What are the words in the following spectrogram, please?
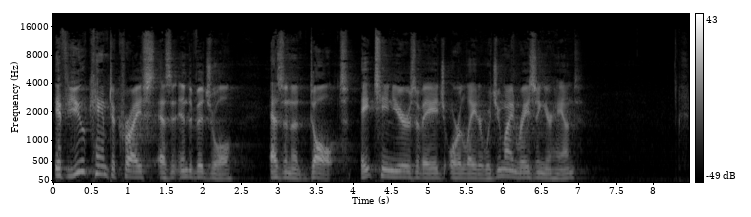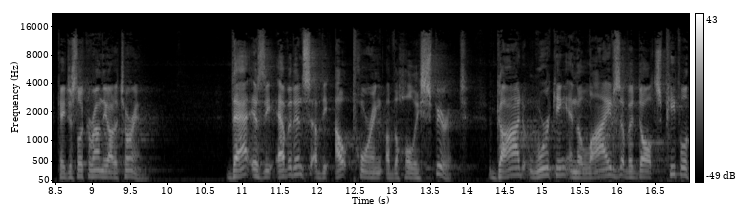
If you came to Christ as an individual, as an adult, 18 years of age or later, would you mind raising your hand? Okay, just look around the auditorium. That is the evidence of the outpouring of the Holy Spirit. God working in the lives of adults, people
